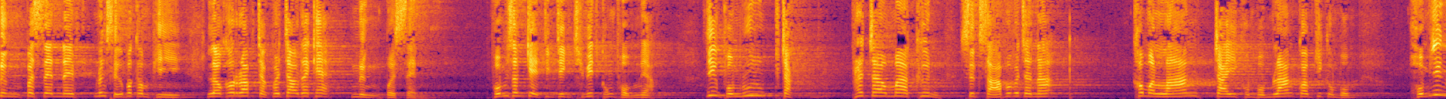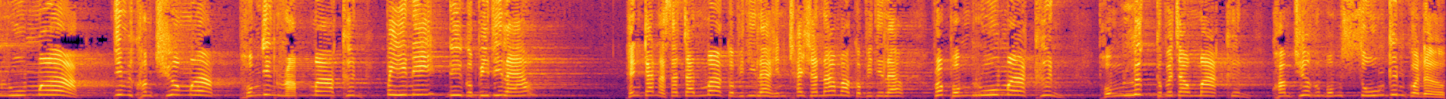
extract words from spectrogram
หนึ่งเปอร์เซ็นในหนังสือพระคัมภีร์ เราก็รับจากพระเจ้าได้แค่หนึ่งเปอร์เซ็นต์ ผมสังเกตจริง ๆ ชีวิตของผมเนี่ยยิ่งผมรู้จักพระเจ้ามากขึ้น ศึกษาพระวจนะ เข้ามาล้างใจของผมล้างความคิดของผม ผมยิ่งรู้มาก ยิ่งมีความเชื่อมาก ผมยิ่งรับมากขึ้น ปีนี้ดีกว่าปีที่แล้ว เห็นการอัศจรรย์มากกว่าปีที่แล้ว เห็นชัยชนะมากกว่าปีที่แล้ว เพราะผมรู้มากขึ้น ผมลึกกับพระเจ้ามากขึ้น ความเชื่อของผมสูงขึ้นกว่าเดิม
